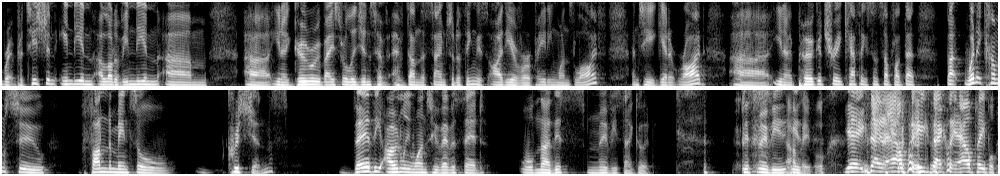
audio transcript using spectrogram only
repetition. Indian, a lot of Indian, um, uh, you know, guru-based religions have have done the same sort of thing. This idea of repeating one's life until you get it right. Uh, you know, purgatory, Catholics, and stuff like that. But when it comes to fundamental Christians, they're the only ones who've ever said, "Well, no, this movie's no good." This movie Our is people. yeah, exactly. Our, exactly our people.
